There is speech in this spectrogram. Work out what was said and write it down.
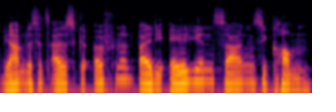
wir haben das jetzt alles geöffnet, weil die Aliens sagen, sie kommen.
